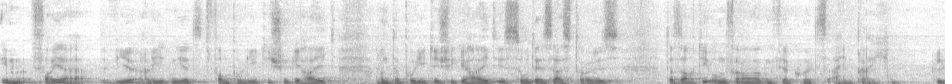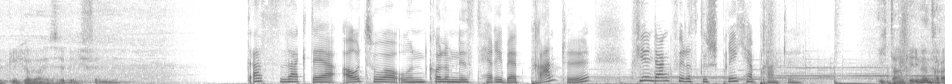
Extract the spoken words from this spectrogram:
im Feuer. Wir reden jetzt vom politischen Gehalt und der politische Gehalt ist so desaströs, dass auch die Umfragen für kurz einbrechen. Glücklicherweise, wie ich finde. Das sagt der Autor und Kolumnist Heribert Prantl. Vielen Dank für das Gespräch, Herr Prantl. Ich danke Ihnen, Frau.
